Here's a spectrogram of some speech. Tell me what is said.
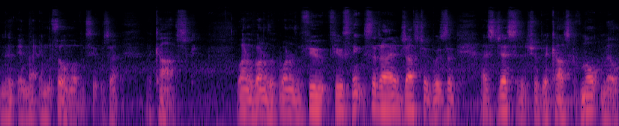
in the, in, that, in the film. Obviously, it was a, a cask. One of one of the one of the few few things that I adjusted was that I suggested it should be a cask of malt mill.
